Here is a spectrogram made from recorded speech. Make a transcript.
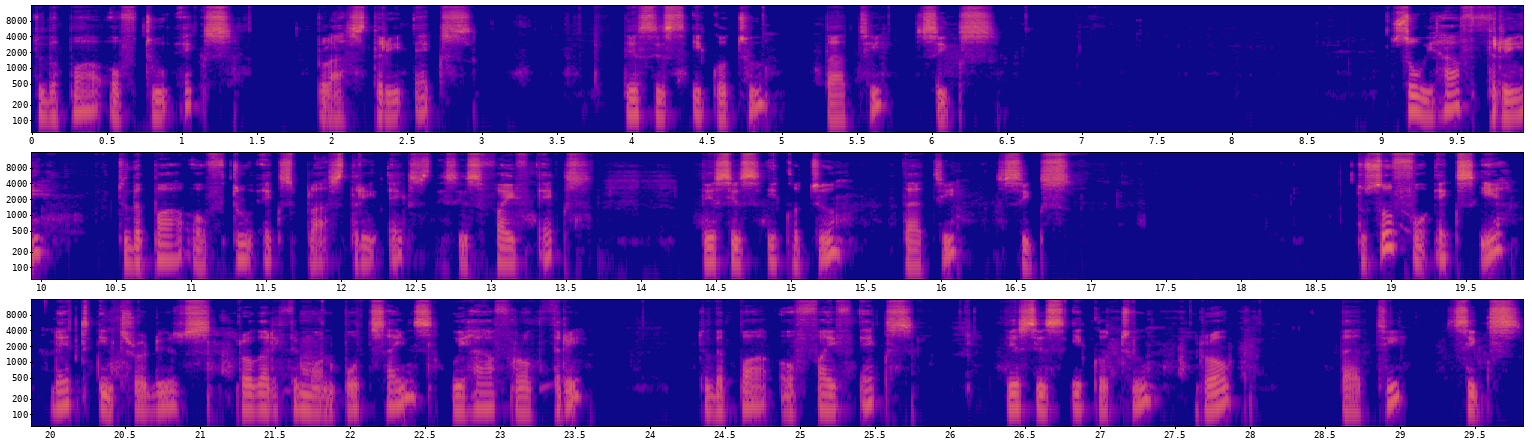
to the power of 2x plus 3x. This is equal to 36. So we have 3 to the power of 2x plus 3x. This is 5x. This is equal to 36. To solve for x here, let's introduce logarithm on both sides. We have log 3 to the power of 5x. This is equal to log 36.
